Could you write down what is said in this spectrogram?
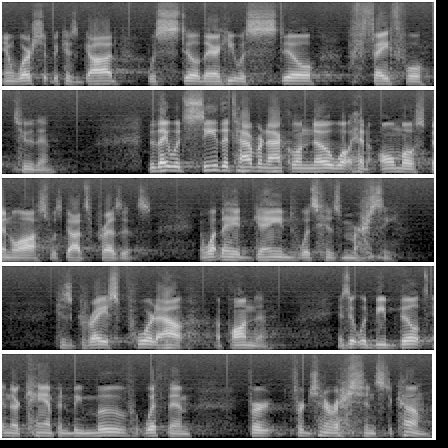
in worship because God was still there. He was still faithful to them. That they would see the tabernacle and know what had almost been lost was God's presence, and what they had gained was His mercy, His grace poured out upon them is it would be built in their camp and be moved with them for, for generations to come.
